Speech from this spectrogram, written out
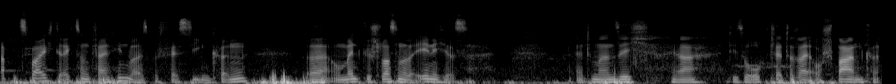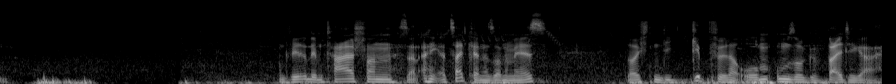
Abzweig direkt so einen kleinen Hinweis befestigen können. Äh, Moment geschlossen oder ähnliches. Hätte man sich ja, diese Hochkletterei auch sparen können. Und während im Tal schon seit einiger Zeit keine Sonne mehr ist, leuchten die Gipfel da oben umso gewaltiger.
